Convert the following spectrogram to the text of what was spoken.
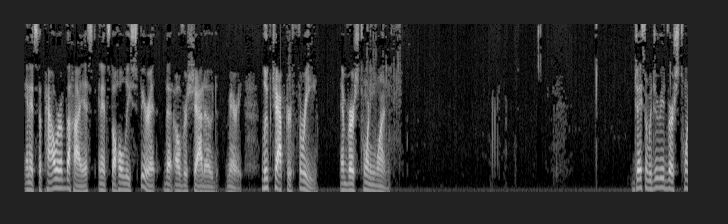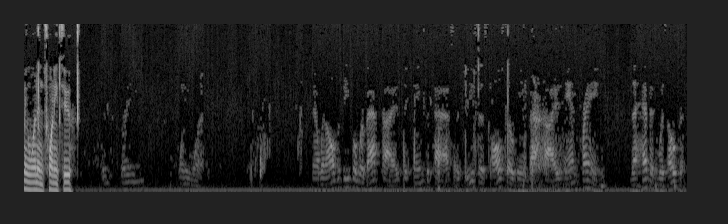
and it's the power of the highest, and it's the Holy Spirit that overshadowed Mary. Luke chapter 3 and verse 21. Jason, would you read verse 21 and 22? Now, when all the people were baptized, it came to pass that Jesus also being baptized and praying, the heaven was opened,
